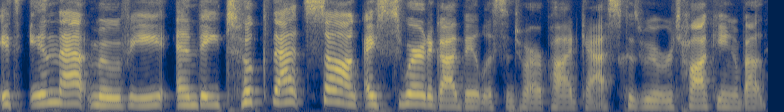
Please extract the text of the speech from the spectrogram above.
It's in that movie, and they took that song. I swear to God, they listened to our podcast because we were talking about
